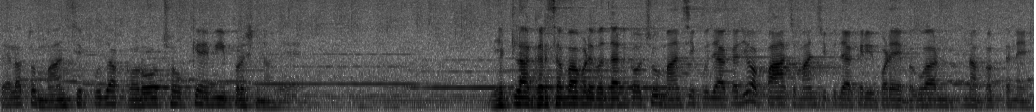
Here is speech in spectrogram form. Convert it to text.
પહેલા તો માનસિક પૂજા કરો છો કે એવી પ્રશ્ન છે? જેટલા ઘર સભા મળે બધાને કહું છું, માનસિક પૂજા કરજો, પાંચ માનસિક પૂજા કરવી પડે ભગવાનના ભક્તને.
